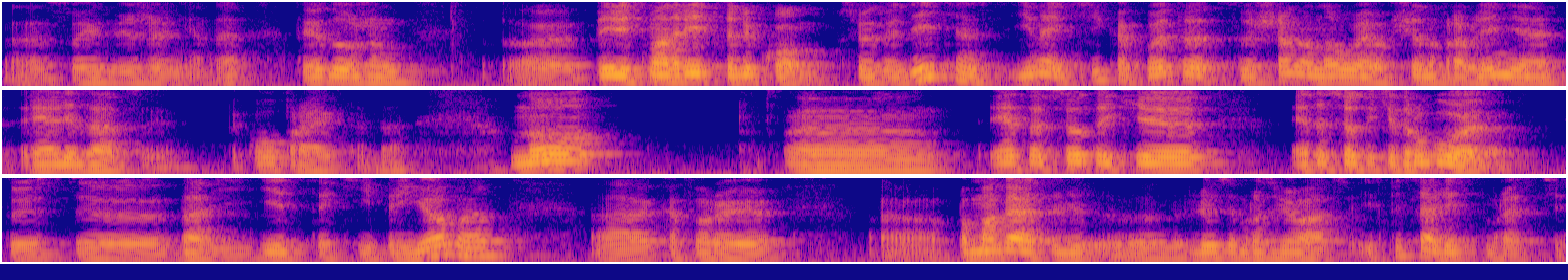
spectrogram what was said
э, свои движения, да, ты должен э, пересмотреть целиком всю эту деятельность и найти какое-то совершенно новое вообще направление реализации такого проекта, да. Но э, это все-таки это все-таки другое. То есть, э, да, есть такие приемы, э, которые э, помогают людям развиваться и специалистам расти.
